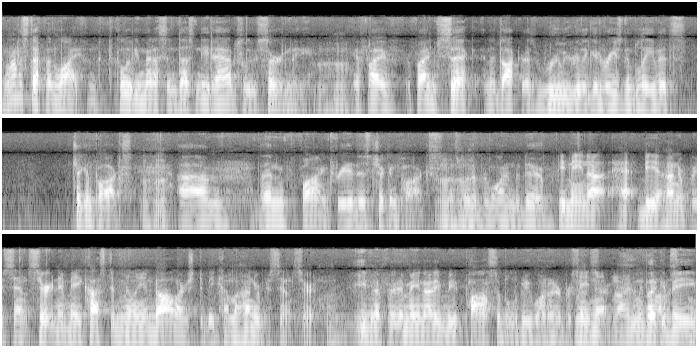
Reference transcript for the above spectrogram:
A lot of stuff in life, including medicine, does not need absolute certainty. Mm-hmm. If, i if I'm sick and the doctor has really, really good reason to believe it's chickenpox, mm-hmm. um, then fine, treat it as chickenpox. That's what mm-hmm. I want him to do. It may not ha- be 100% certain. It may cost a million dollars to become 100% certain. Even if it, it may not even be possible to be 100% May certain. not- not even but it could be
